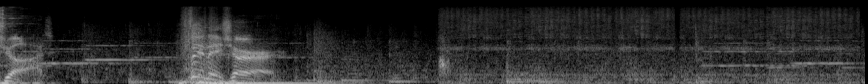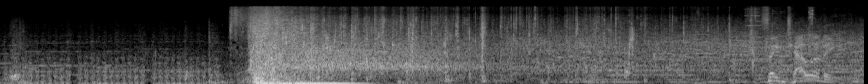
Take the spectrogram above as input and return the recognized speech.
Headshot. Finish her. Fatality.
